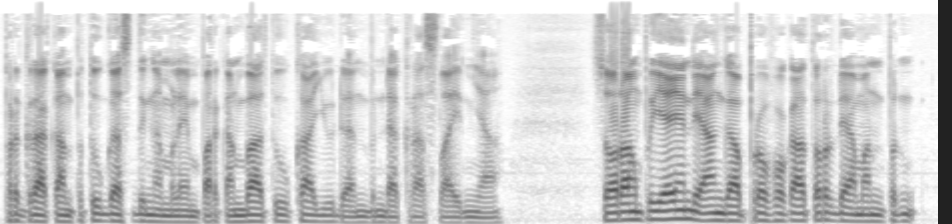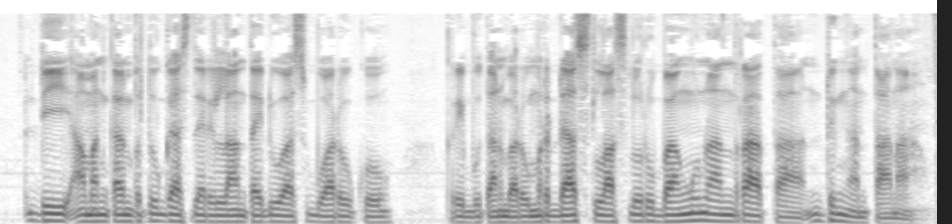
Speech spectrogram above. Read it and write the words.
pergerakan petugas dengan melemparkan batu, kayu, dan benda keras lainnya. Seorang pria yang dianggap provokator diaman diamankan petugas dari lantai dua sebuah ruko. Keributan baru meredah setelah seluruh bangunan rata dengan tanah.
